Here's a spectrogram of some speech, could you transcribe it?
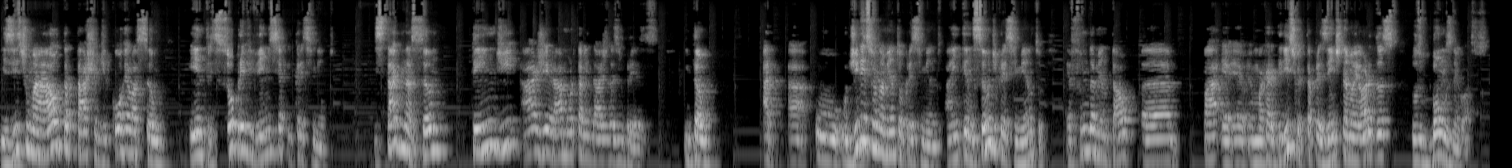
Existe uma alta taxa de correlação entre sobrevivência e crescimento. Estagnação tende a gerar mortalidade das empresas. Então, a, a, o, o, direcionamento ao crescimento, a intenção de crescimento é fundamental, uh, é, é, é, uma característica que está presente na maior dos, dos bons negócios.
